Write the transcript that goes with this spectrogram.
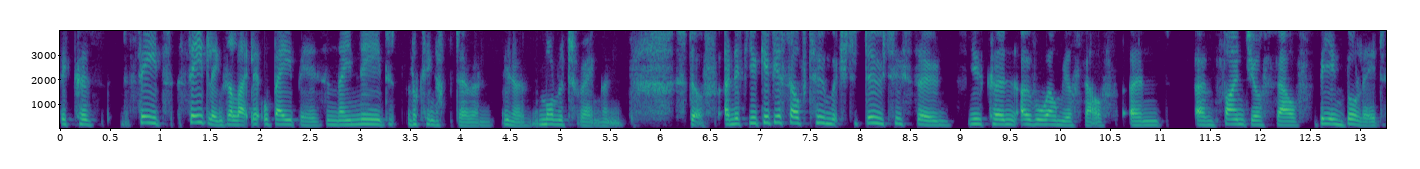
because seeds seedlings are like little babies and they need looking after and you know monitoring and stuff. And if you give yourself too much to do too soon, you can overwhelm yourself and and find yourself being bullied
